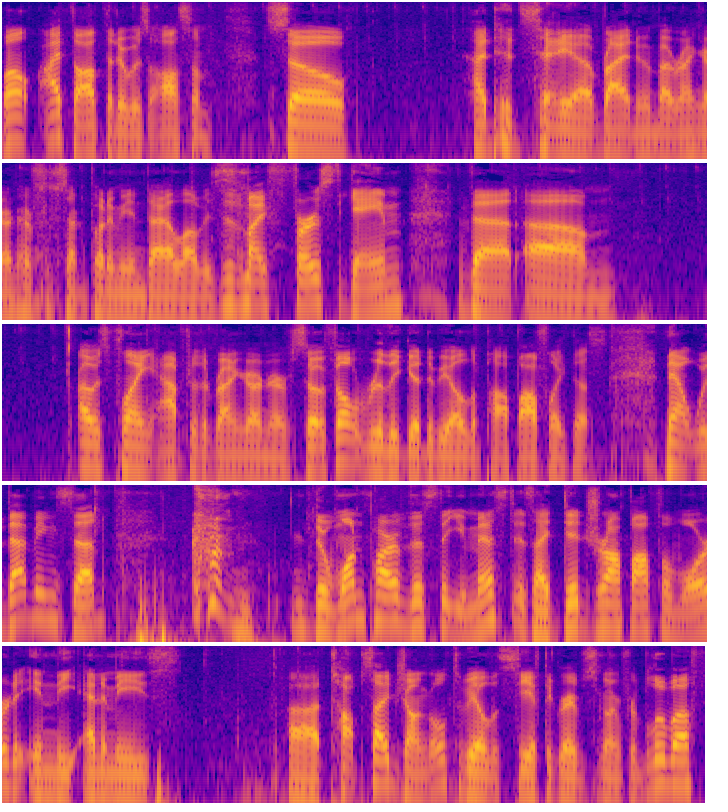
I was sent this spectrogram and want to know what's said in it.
well, I thought that it was awesome. So, I did say uh, Riot knew about Rengar, never started putting me in dia lobbies. This is my first game that, um, I was playing after the Rengar nerf, so it felt really good to be able to pop off like this. Now, with that being said, the one part of this that you missed is I did drop off a ward in the enemy's uh, topside jungle to be able to see if the Graves was going for blue buff.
